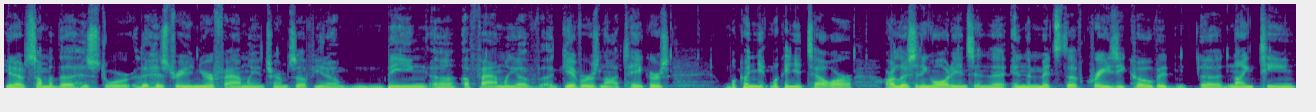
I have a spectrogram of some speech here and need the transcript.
you know, some of the histor- the history in your family in terms of, you know, being a, a family of uh, givers, not takers. What can you What can you tell our, our listening audience in the in the midst of crazy COVID uh, nineteen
